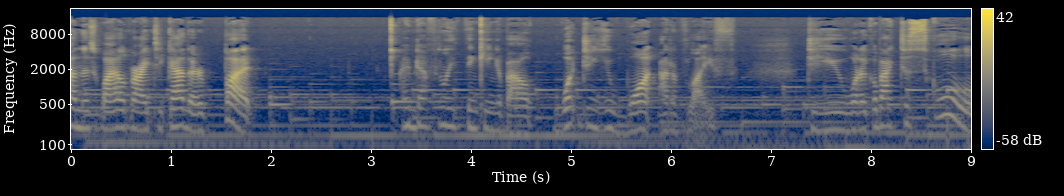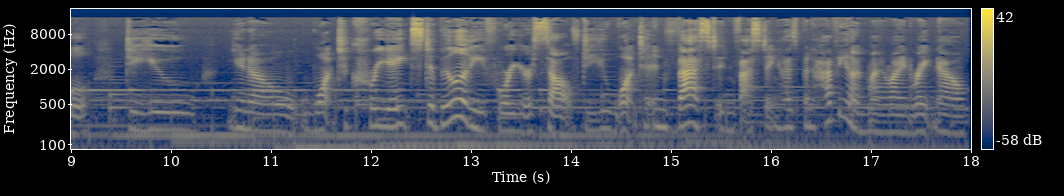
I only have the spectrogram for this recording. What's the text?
on this wild ride together, but I'm definitely thinking about what do you want out of life? Do you want to go back to school? Do you you know, want to create stability for yourself? Do you want to invest? Investing has been heavy on my mind right now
